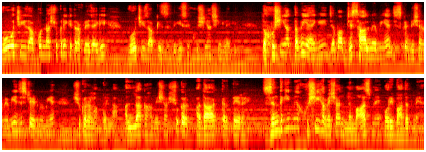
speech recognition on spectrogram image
وہ چیز آپ کو ناشکری کی طرف لے جائے گی، وہ چیز آپ کی زندگی سے خوشیاں چھین لے گی۔ تو خوشیاں تبھی آئیں گی جب آپ جس حال میں بھی ہیں، جس کنڈیشن میں بھی ہیں، جس اسٹیٹ میں بھی ہیں۔ شکر، الحمدللہ۔ اللہ کا ہمیشہ شکر ادا کرتے رہیں۔ زندگی میں خوشی ہمیشہ نماز میں اور عبادت میں ہے۔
